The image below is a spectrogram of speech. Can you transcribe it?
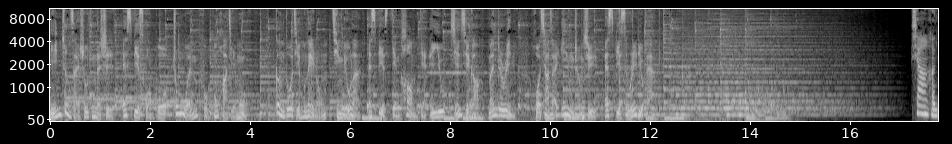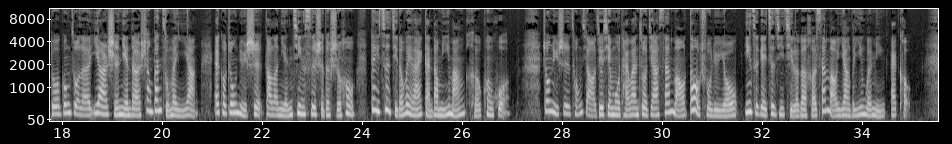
您正在收听的是 SBS 广播中文普通话节目。更多节目内容，请浏览 sbs 点 com 点 au 闲斜杠 mandarin，或下载应用程序 SBS Radio App。像很多工作了一二十年的上班族们一样，Echo 周女士到了年近四十的时候，对自己的未来感到迷茫和困惑。周女士从小就羡慕台湾作家三毛到处旅游，因此给自己起了个和三毛一样的英文名 Echo。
